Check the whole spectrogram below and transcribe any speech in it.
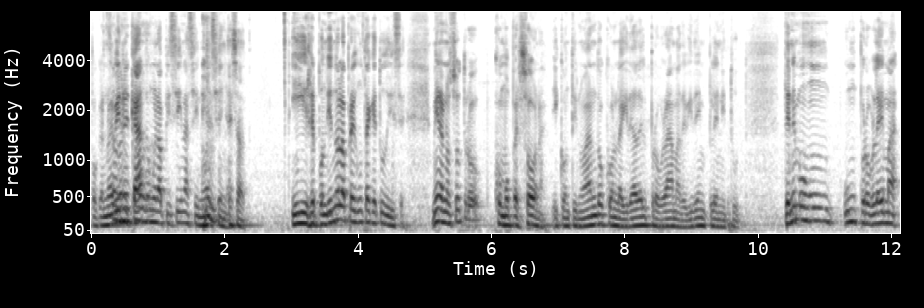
porque no es brincando en una piscina, sino enseñar. Exacto. Y respondiendo a la pregunta que tú dices, mira, nosotros como personas, y continuando con la idea del programa de vida en plenitud, tenemos un, un problema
